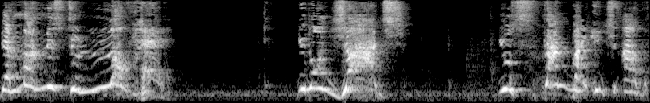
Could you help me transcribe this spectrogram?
The man needs to love her. You don't judge. You stand by each other.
